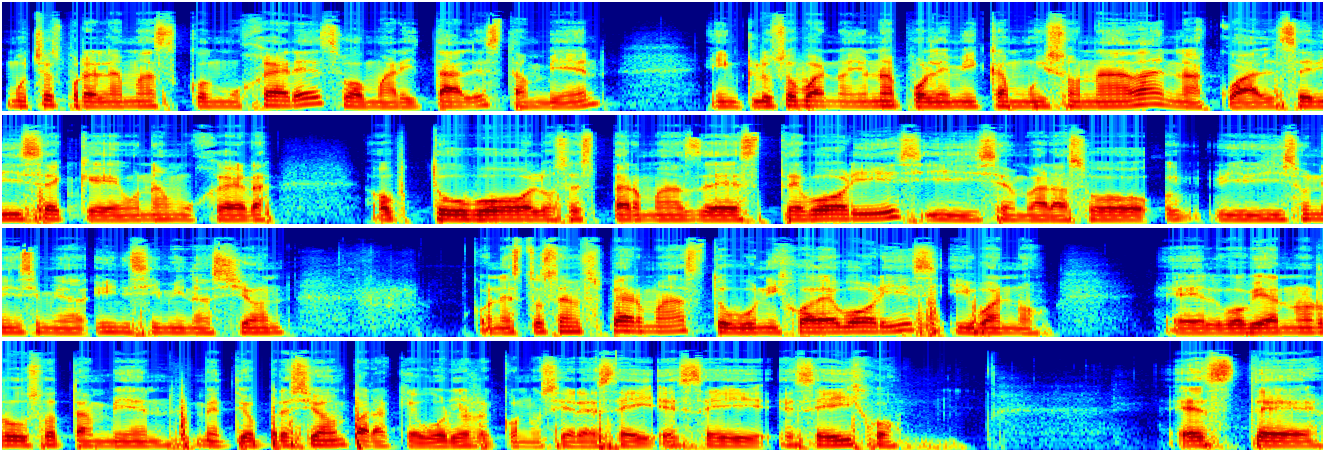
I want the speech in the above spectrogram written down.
muchos problemas con mujeres o maritales también. Incluso, bueno, hay una polémica muy sonada en la cual se dice que una mujer obtuvo los espermas de este Boris y se embarazó hizo una inseminación con estos espermas tuvo un hijo de Boris y bueno, el gobierno ruso también metió presión para que Boris reconociera ese, ese, ese hijo. Este,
